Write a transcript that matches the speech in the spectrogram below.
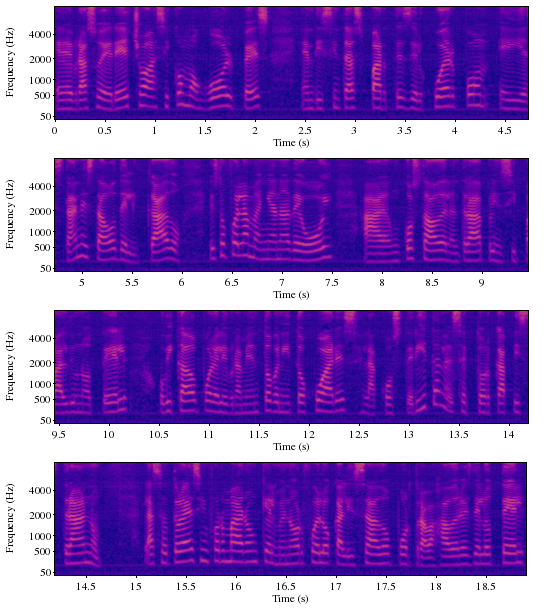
en el brazo derecho, así como golpes en distintas partes del cuerpo y está en estado delicado. Esto fue la mañana de hoy a un costado de la entrada principal de un hotel ubicado por el libramiento Benito Juárez, La Costerita, en el sector Capistrano. Las autoridades informaron que el menor fue localizado por trabajadores del hotel,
